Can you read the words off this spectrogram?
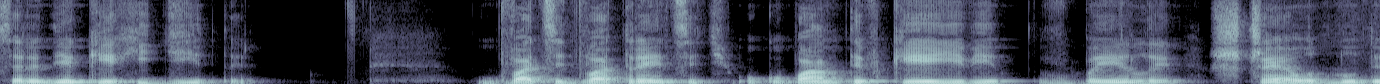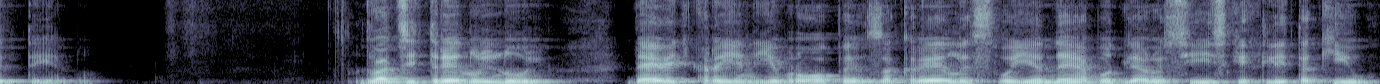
серед яких і діти. 22.30. Окупанти в Києві вбили ще одну дитину. 23.00. Дев'ять країн Європи закрили своє небо для російських літаків.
